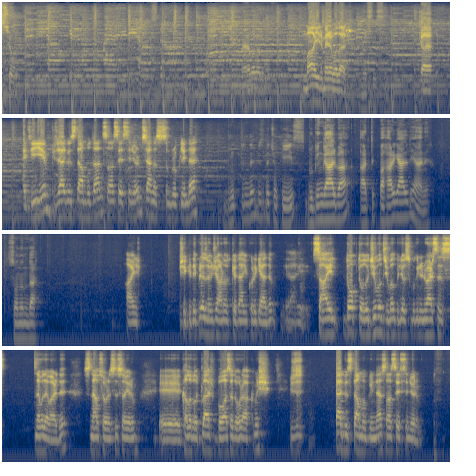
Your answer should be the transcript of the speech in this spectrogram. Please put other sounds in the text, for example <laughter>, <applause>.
adaptasyon. Merhabalar. Mahir merhabalar. Nasılsın? Gayet iyiyim. Güzel bir İstanbul'dan sana sesleniyorum. Sen nasılsın Brooklyn'de? Brooklyn'de biz de çok iyiyiz. Bugün galiba artık bahar geldi yani. Sonunda. Aynı şekilde biraz önce Arnavutköy'den yukarı geldim. Yani sahil dop dolu cıvıl cıvıl biliyorsun bugün üniversite sınavı da vardı. Sınav sonrası sanıyorum e, kalabalıklar boğaza doğru akmış. Güzel bir İstanbul günden sana sesleniyorum.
